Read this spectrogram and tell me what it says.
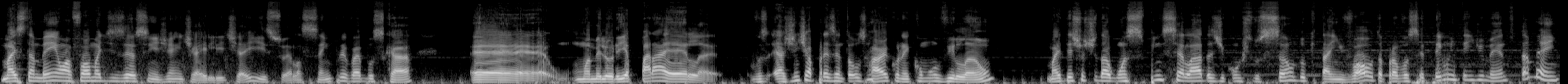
Mas também é uma forma de dizer assim, gente, a Elite é isso, ela sempre vai buscar é, uma melhoria para ela. A gente apresentou os Harkonnen como um vilão, mas deixa eu te dar algumas pinceladas de construção do que tá em volta para você ter um entendimento também.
